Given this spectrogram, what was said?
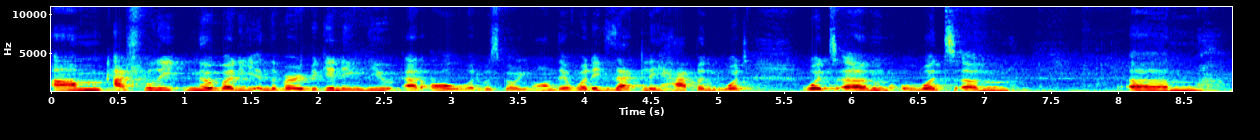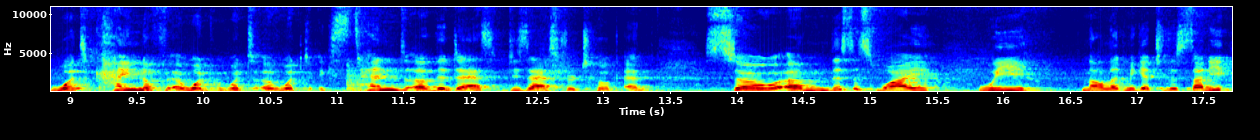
um, actually nobody in the very beginning knew at all what was going on there, what exactly happened, what, what, um, what, um, what kind of, uh, what, what, uh, what extent uh, the disaster took. And so this is why we, now let me get to the study,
